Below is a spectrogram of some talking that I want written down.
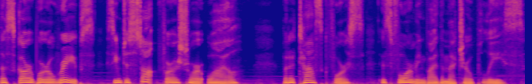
The Scarborough rapes seem to stop for a short while, but a task force is forming by the Metro Police.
